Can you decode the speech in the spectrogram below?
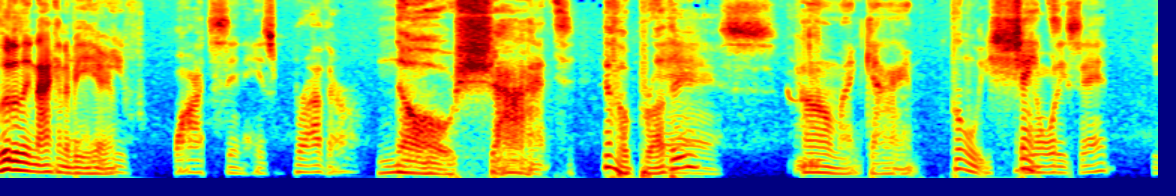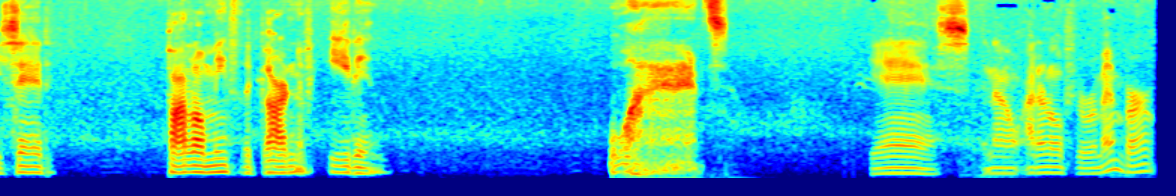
literally not gonna be here. Dave Watson, his brother. No shot. You have a brother? Yes. Oh my god. Holy shit. You know what he said? He said, "Follow me to the Garden of Eden." what? Yes. Now I don't know if you remember,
